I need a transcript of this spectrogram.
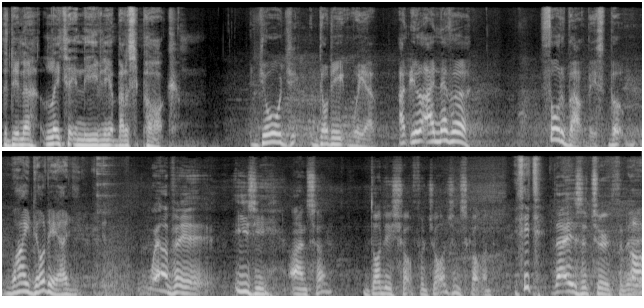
the dinner later in the evening at Battersea Park. George Doddie Weir. I, you know, I never thought about this, but why Doddie? I... Well, very easy answer. Doddie shot for George in Scotland. Is it? That is the truth. Oh,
